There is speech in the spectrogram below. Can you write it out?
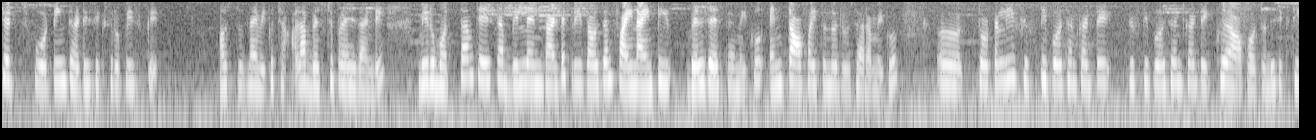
shirts fourteen thirty six రూపీస్కి వస్తున్నాయి. మీకు చాలా బెస్ట్ ప్రైస్ అండి. మీరు మొత్తం చేసిన బిల్ ఎంత అంటే three thousand five ninety bill చేస్తే మీకు ఎంత ఆఫ్ అవుతుందో చూసారా మీకు? టోటల్లీ ఫిఫ్టీ పర్సెంట్ కంటే ఫిఫ్టీ పర్సెంట్ కంటే ఎక్కువ ఆఫ్ అవుతుంది. సిక్స్టీ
